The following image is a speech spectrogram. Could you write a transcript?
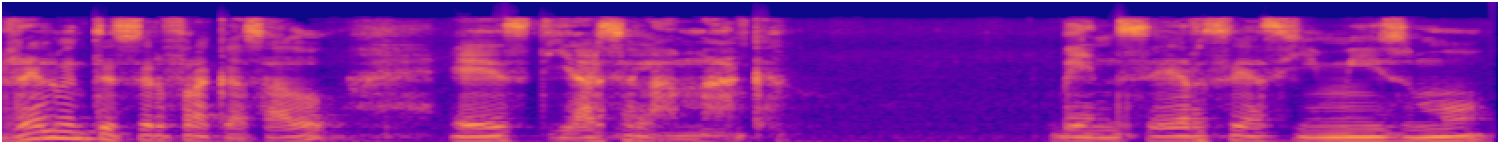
Realmente ser fracasado es tirarse a la hamaca, vencerse a sí mismo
